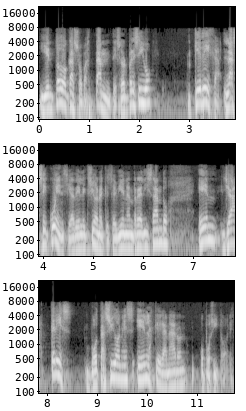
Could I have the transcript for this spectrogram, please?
y en todo caso bastante sorpresivo, que deja la secuencia de elecciones que se vienen realizando en ya tres votaciones en las que ganaron opositores.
